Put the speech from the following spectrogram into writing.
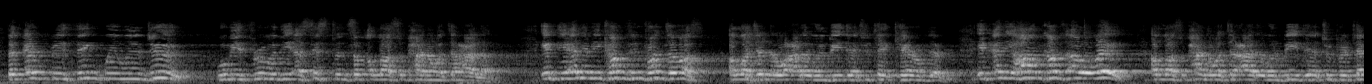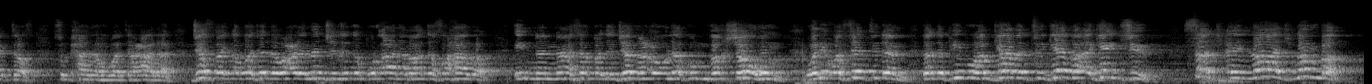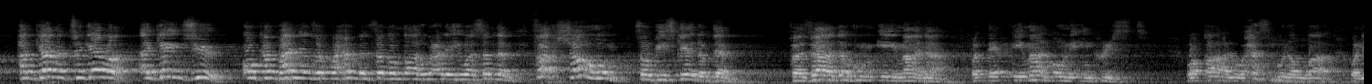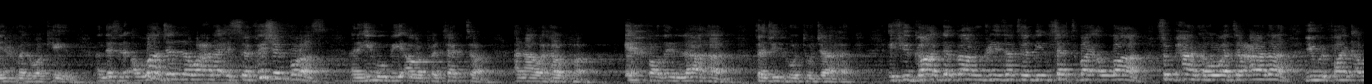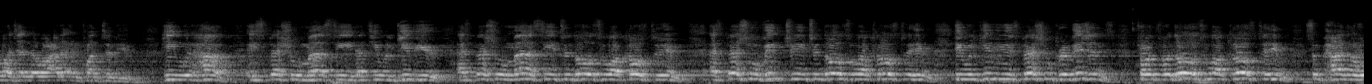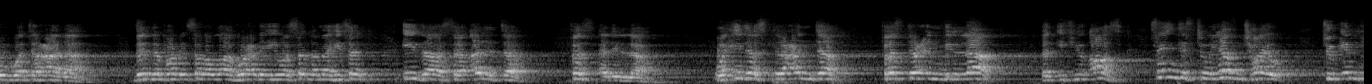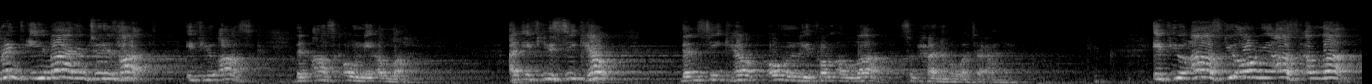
That everything we will do will be through the assistance of Allah subhanahu wa ta'ala. If the enemy comes in front of us, Allah Jalla wa ala will be there to take care of them. If any harm comes our way, Allah subhanahu wa ta'ala will be there to protect us, subhanahu wa ta'ala. Just like Allah Jalla wa ala mentions in the Quran about the Sahaba, إِنَّ النَّاسَ قَدْ جَمَعُوا لَكُمْ فَاخْشَوْهُم When it was said to them that the people have gathered together against you, such a large number have gathered together against you, O companions of Muhammad sallallahu alayhi wa sallam. فَخْشَوْهُمْ So be scared of them. فَزَادَهُمْ إِيمَانًا But their iman only increased. وَقَالُوا حَسْبُنَا اللَّهُ وَنِعْمَ الْوَكِيلُ And they said, Allah Jalla wa ala is sufficient for us and He will be our protector and our helper. احفظ الله تجده تجاهك if you guard the boundaries that have been set by Allah subhanahu wa ta'ala, you will find Allah Jalla wa ala in front of you. He will have a special mercy that He will give you, a special mercy to those who are close to Him, a special victory to those who are close to Him. He will give you special provisions for, for those who are close to Him subhanahu wa ta'ala. Then the Prophet sallallahu alayhi wa sallam, he said, إِذَا سَأَلْتَ فَاسْأَلِ اللَّهِ وَإِذَا اسْتَعَنْتَ فَاسْتَعِنْ بِاللَّهِ That if you ask, saying this to a young child to imprint Iman into his heart. If you ask, then ask only Allah. And if you seek help, then seek help only from Allah subhanahu wa ta'ala. If you ask, you only ask Allah.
